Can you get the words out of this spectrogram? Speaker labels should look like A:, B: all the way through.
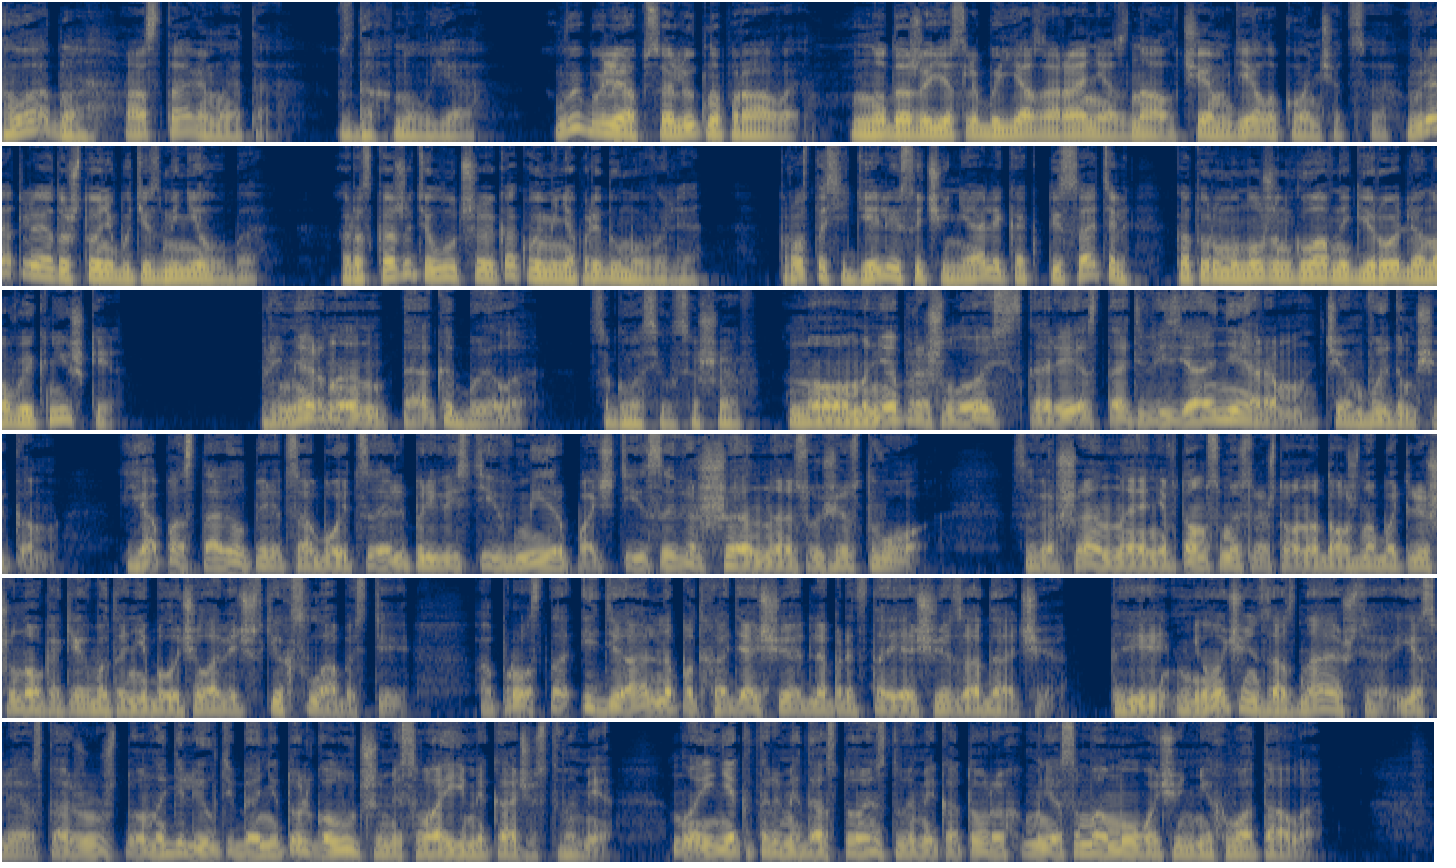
A: «Ладно, оставим это», — вздохнул я. «Вы были абсолютно правы. Но даже если бы я заранее знал, чем дело кончится, вряд ли это что-нибудь изменило бы. Расскажите лучше, как вы меня придумывали. Просто сидели и сочиняли, как писатель, которому нужен главный герой для новой книжки?»
B: «Примерно так и было», — согласился шеф. «Но мне пришлось скорее стать визионером, чем выдумщиком. Я поставил перед собой цель привести в мир почти совершенное существо» Совершенное не в том смысле, что оно должно быть лишено каких бы то ни было человеческих слабостей, а просто идеально подходящее для предстоящей задачи. Ты не очень зазнаешься, если я скажу, что наделил тебя не только лучшими своими качествами, но и некоторыми достоинствами, которых мне самому очень не хватало.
